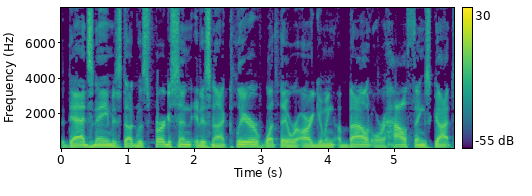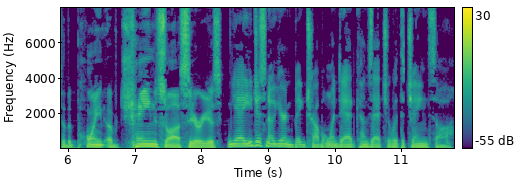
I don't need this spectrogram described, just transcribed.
The dad's name is Douglas Ferguson. It is not clear what they were arguing about or how things got to the point of chainsaw serious. Yeah, you just know you're in big trouble when dad comes at you with the chainsaw.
